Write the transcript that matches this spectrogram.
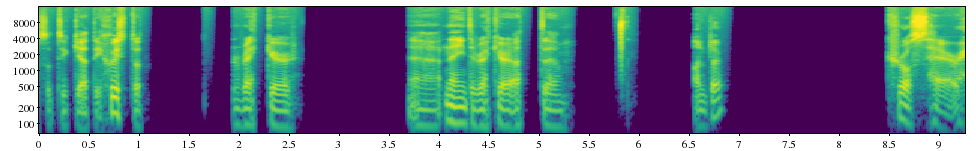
så tycker jag att det är schysst att Wrecker, eh, nej inte Wrecker, att eh, Hunter? Crosshair,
